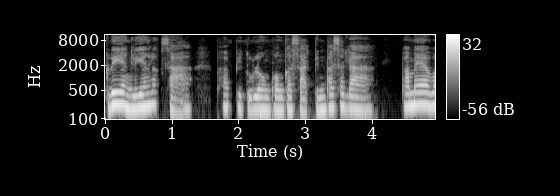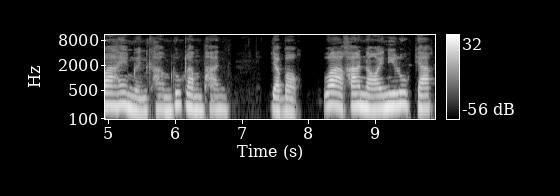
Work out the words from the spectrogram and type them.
เกลี้ยงเลี้ยงรักษา พระปิตุลงค์พงกษัตริย์เป็นพัสดา พระแม่ว่าให้เหมือนคำลูกลำพัน อย่าบอก ว่าข้าน้อยนี่ลูกยักษ์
